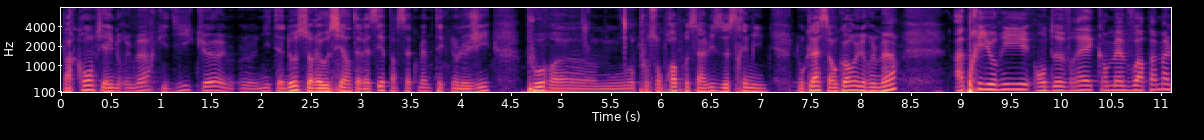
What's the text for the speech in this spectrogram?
Par contre, il y a une rumeur qui dit que euh, Nintendo serait aussi intéressé par cette même technologie pour, euh, pour son propre service de streaming. Donc là, c'est encore une rumeur. A priori, on devrait quand même voir pas mal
